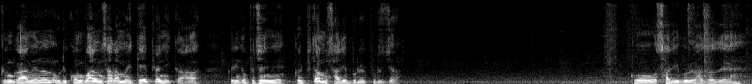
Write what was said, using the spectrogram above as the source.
근거 하면은 우리 공부하는 사람의 대표니까 그러니까 부처님이 걸핏하면 사리불을 부르죠. 고 사리불 하사대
